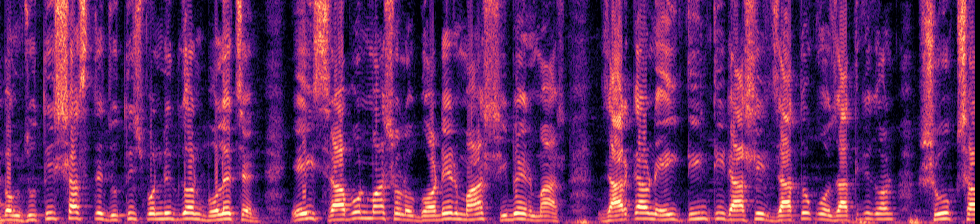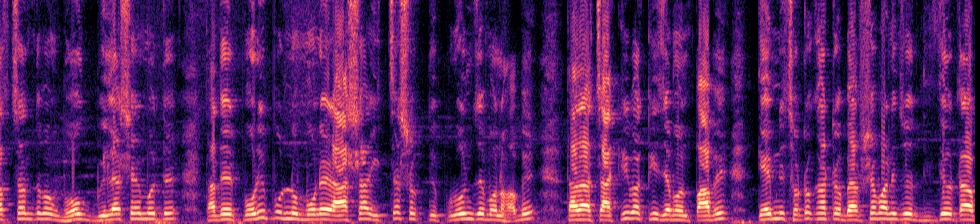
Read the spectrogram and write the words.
এবং জ্যোতিষশাস্ত্রে জ্যোতিষ পণ্ডিতগণ বলেছেন, এই শ্রাবণ মাস হলো গডের মাস, শিবের মাস। যার কারণে এই তিনটি রাশির জাতক ও জাতিকগণ সুখ, স্বাচ্ছন্দ্য এবং ভোগ বিলাসের মধ্যে তাদের পরিপূর্ণ মনের আশা, ইচ্ছাশক্তি পূরণ যেমন হবে, তারা চাকরি বাকরি যেমন পাবে, তেমনি ছোটোখাটো ব্যবসা বাণিজ্য দিতেও তারা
